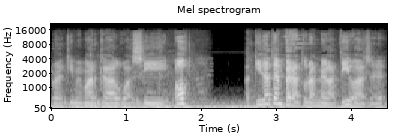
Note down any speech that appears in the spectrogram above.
Por aquí me marca algo así. ¡Oh! Aquí da temperaturas negativas, ¿eh?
